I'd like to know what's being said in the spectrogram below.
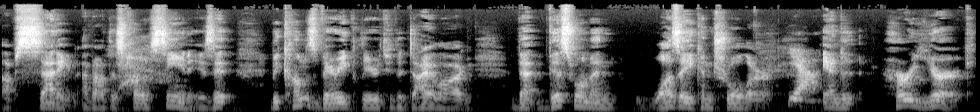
upsetting about this whole scene is it becomes very clear through the dialogue that this woman was a controller Yeah. and her yeerk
